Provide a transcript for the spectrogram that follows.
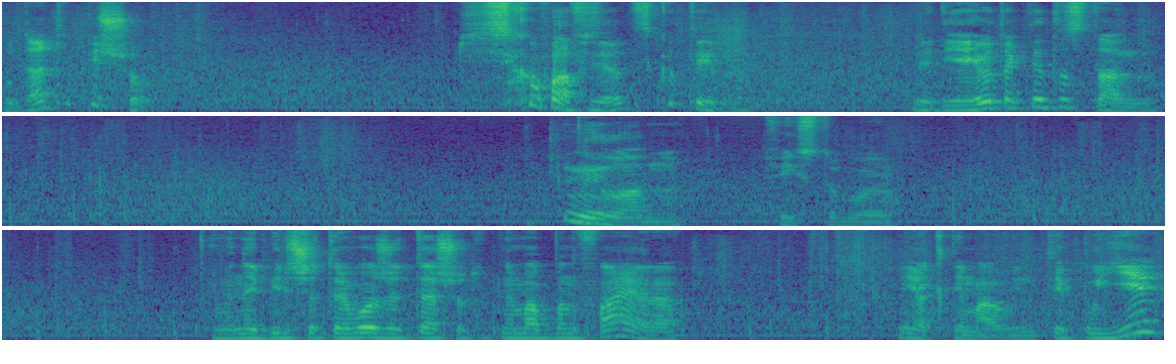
Куда ти пішов? Сховався, от скотина. Я його так не достану. Ну ладно, фіг з тобою. Мене більше тривожить те, що тут нема бонфаєра. Як нема? Він типу є?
